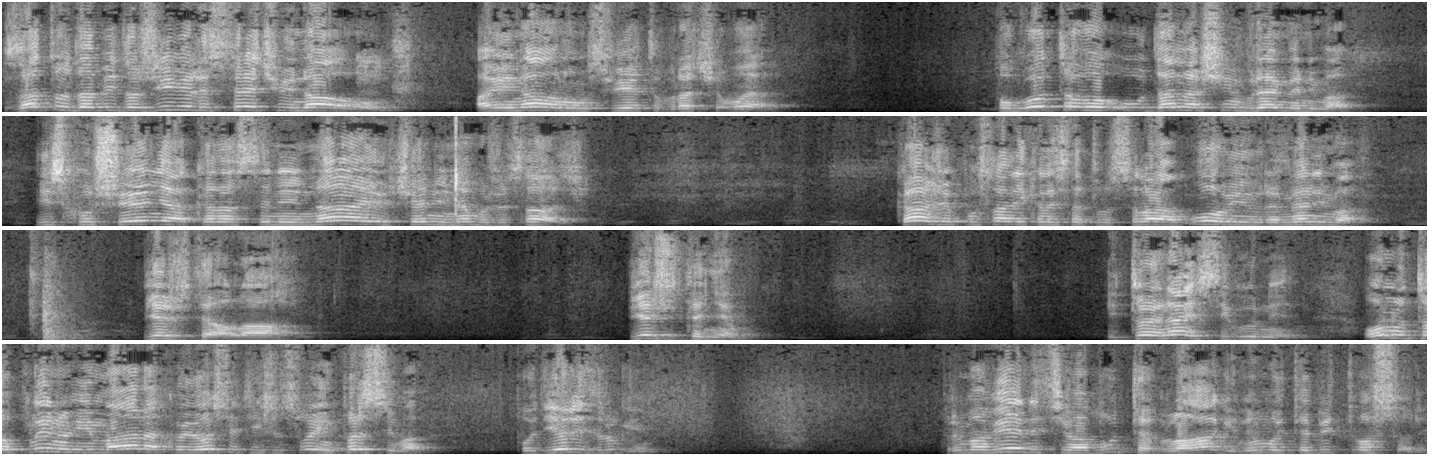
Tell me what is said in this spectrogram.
Zato da bi doživjeli sreću i na ovom, a i na onom svijetu, braćo moja. Pogotovo u današnjim vremenima iskušenja kada se ni najučeni ne može snaći. Kaže poslanik Ali Satu u ovim vremenima bježite Allahu. Bježite njemu. I to je najsigurnije. Onu toplinu imana koju osjetiš u svojim prsima, podijeli s drugim. Prema vjernicima budite blagi, nemojte biti osori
